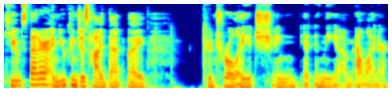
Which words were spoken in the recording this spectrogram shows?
cubes better. And you can just hide that by Control H it in the um, outliner.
